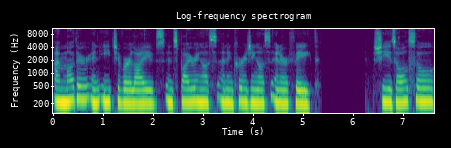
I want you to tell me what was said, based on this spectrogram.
and Mother in each of our lives, inspiring us and encouraging us in our faith. She is also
